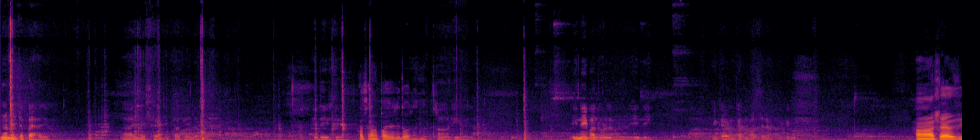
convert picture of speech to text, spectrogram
ਨਾ, ਨਹੀਂ ਤਾਂ ਪਾਇਆ ਜੋ ਆ ਇਹ ਸਾਈਡ ਪਾ ਕੇ ਲਾਉਣਾ ਇਹ ਦੇਖ ਲਿਓ ਅੱਛਾ ਹੁਣ ਪਾਇਓ ਜੀ ਦੁਬਾਰਾ ਹਾਂ ਠੀਕ ਹੈ ਜੀ। ਇਹ ਨਹੀਂ ਬੰਦ ਹੋਣਾ ਹੁਣ ਇਹ ਨਹੀਂ ਇਹ ਗਰਮ ਕਰਨ ਵਾਸਤੇ ਲੱਗਦਾ ਕਿ ਨਹੀਂ? ਹਾਂ ਸ਼ਾਇਦ ਜੀ।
